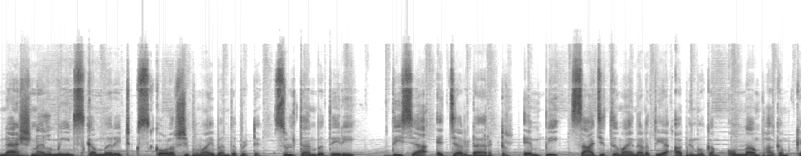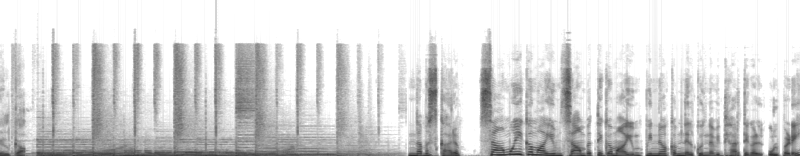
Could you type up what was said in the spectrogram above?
നാഷണൽ മീൻസ് കം മെറിറ്റ് സ്കോളർഷിപ്പുമായി ബന്ധപ്പെട്ട് Sultan Bathery Disha H R director M P സാജിത്തുമായി നടത്തിയ അഭിമുഖം ഒന്നാം ഭാഗം കേൾക്കാം. നമസ്കാരം. സാമൂഹികമായും സാമ്പത്തികമായും പിന്നോക്കം നിൽക്കുന്ന വിദ്യാർത്ഥികൾ ഉൾപ്പെടെ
